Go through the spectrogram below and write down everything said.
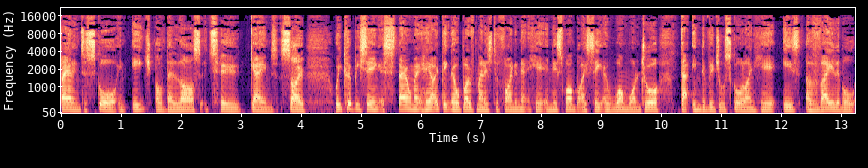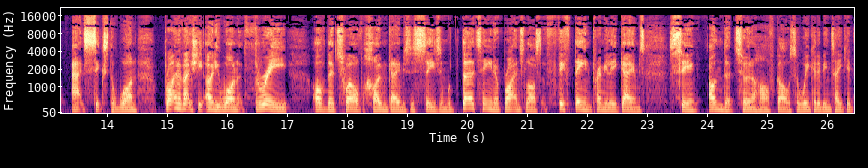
failing to score in each of their last two games. So we could be seeing a stalemate here. I think they'll both manage to find a net here in this one, but I see a 1 1 draw. That individual scoreline here is available at 6 to 1. Brighton have actually only won three of their 12 home games this season, with 13 of Brighton's last 15 Premier League games seeing under two and a half goals. So we could have been taking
